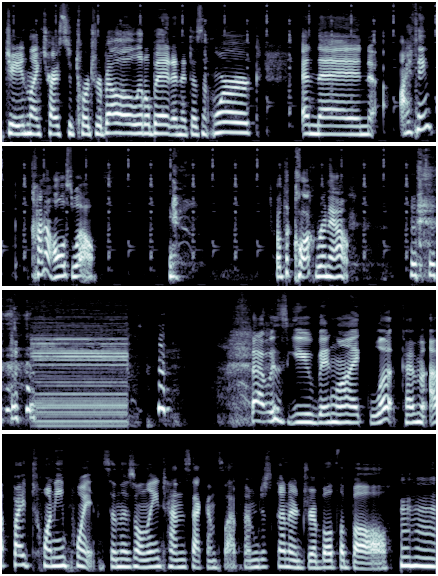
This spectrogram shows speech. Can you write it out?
Jane like tries to torture Bella a little bit and it doesn't work. And then I think kind of all's well. Let the clock run out. That was you being like, look, I'm up by 20 points and there's only 10 seconds left. I'm just going to dribble the ball. Mm-hmm.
